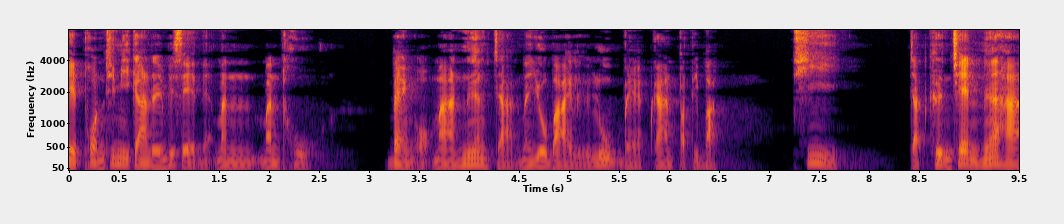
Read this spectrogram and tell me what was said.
เหตุผลที่มีการเรียนพิเศษเนี่ยมันมันถูกแบ่งออกมาเนื่องจากนโยบายหรือรูปแบบการปฏิบัติ ที่จัดขึ้นเช่น เนื้อหา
